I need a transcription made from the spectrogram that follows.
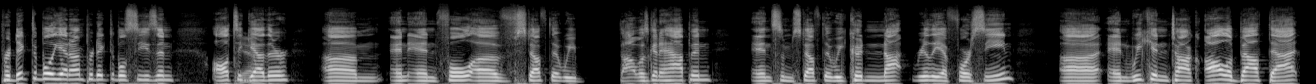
predictable yet unpredictable season altogether, um, and and full of stuff that we thought was going to happen and some stuff that we could not really have foreseen. Uh, and we can talk all about that.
